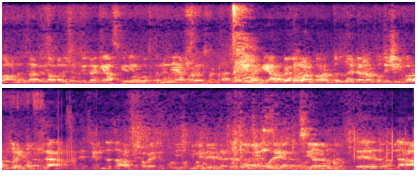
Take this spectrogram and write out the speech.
বাংলাদেশ জাতীয়তাবাদী শক্তিটাকে আজকের এই অবস্থানে নিয়ে আসছে। এটাকে আরও ব্যবহার করার জন্য এটা আরও গতিশীলকরণ করে যারা নেতৃবৃন্দ যারা আছে সবাইকে যারা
